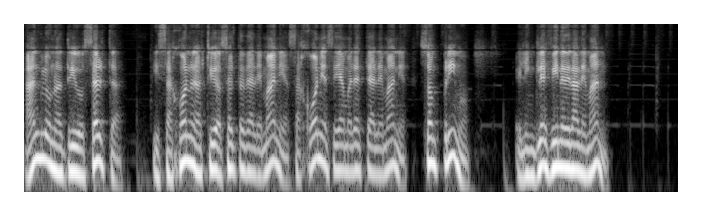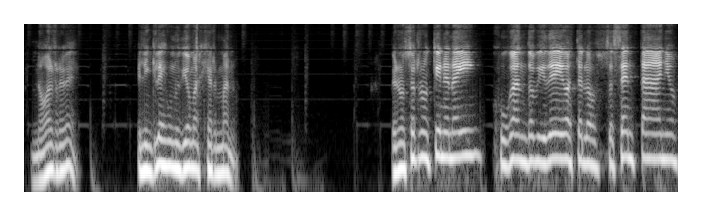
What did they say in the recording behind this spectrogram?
Anglo una tribu celta y sajón es la tribu celta de Alemania. Sajonia se llama el este de Alemania. Son primos. El inglés viene del alemán, no al revés. El inglés es un idioma germano. Pero nosotros nos tienen ahí jugando video hasta los 60 años,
